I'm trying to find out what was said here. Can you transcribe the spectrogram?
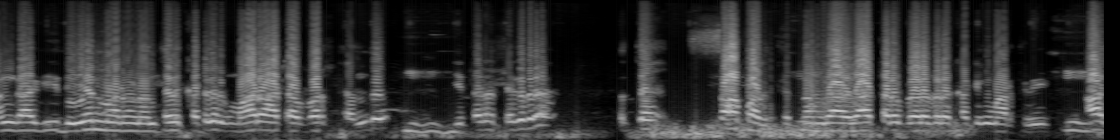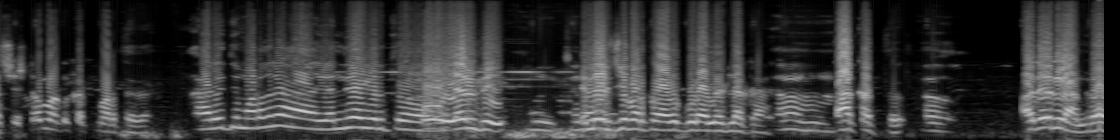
ಹಂಗಾಗಿ ಇದು ಏನ್ ಮಾಡೋಣ ಅಂತೇಳಿ ಕಟಗರಿಗೆ ಮಾರಾಟ ಬರ್ತಂದು ಈ ತರ ತೆಗೆದ್ರೆ ಮತ್ತೆ ಸಾಫ್ ಆಗುತ್ತೆ. ನಮ್ಗೆ ಯಾವ ತರ ಬೆಳೆದ್ರೆ ಕಟಿಂಗ್ ಮಾಡ್ತೀವಿ ಆ ಸಿಸ್ಟಮ್ ಅದು ಕಟ್ ಮಾಡ್ತೇವೆ ಆ ರೀತಿ ಮಾಡಿದ್ರೆ ಹೆಲ್ದಿ ಆಗಿರ್ತು ಹೆಲ್ದಿ ಎನರ್ಜಿ ಬರ್ತದೆ ಅದು ಕೂಡ ನಡ್ಲಕ್ಕ ತಾಕತ್ತು. ಅದಿಲ್ಲ ಅಂದ್ರ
